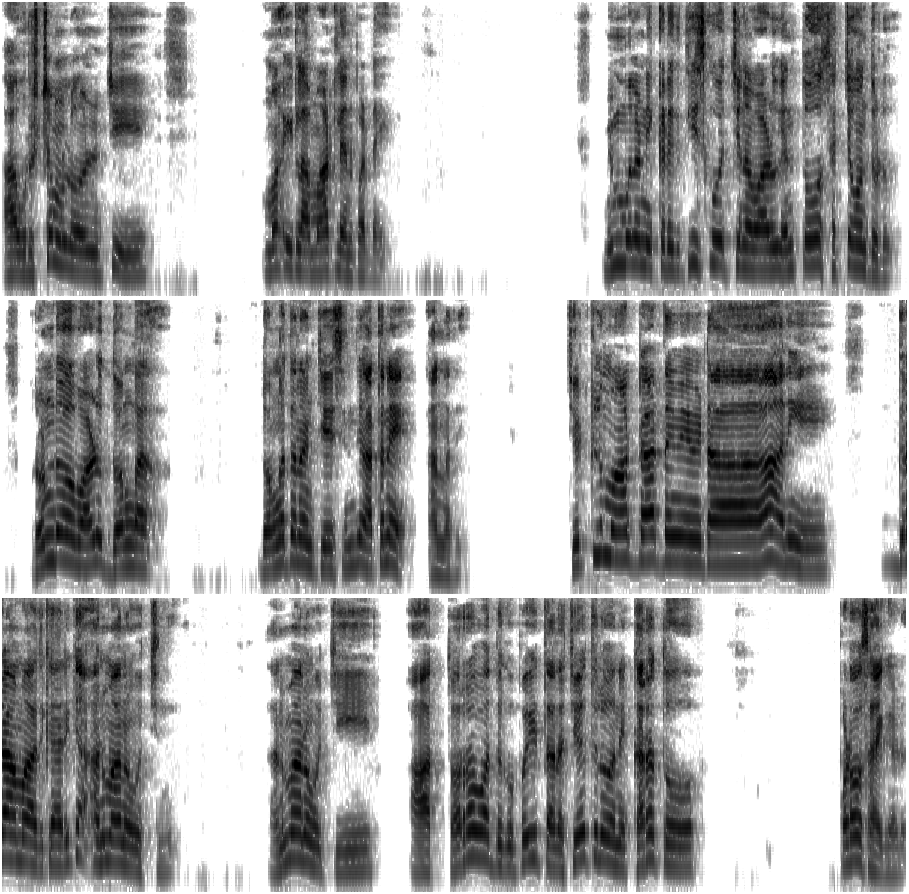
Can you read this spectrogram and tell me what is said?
ఆ వృక్షంలో నుంచి మా ఇట్లా మాటలు వినపడ్డాయి. మిమ్మల్ని ఇక్కడికి తీసుకువచ్చిన వాడు ఎంతో సత్యవంతుడు. రెండవ వాడు దొంగ దొంగతనం చేసింది అతనే అన్నది. చెట్లు మాట్లాడటం ఏమిటా అని గ్రామాధికారికి అనుమానం వచ్చింది. అనుమానం వచ్చి ఆ తొర్ర వద్దకు పోయి తన చేతిలోని కర్రతో పొడవసాగాడు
